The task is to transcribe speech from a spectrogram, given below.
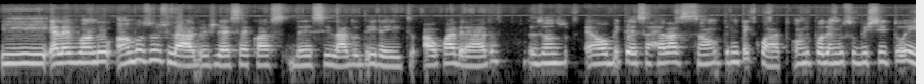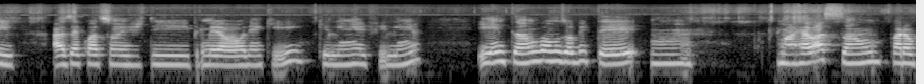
e elevando ambos os lados dessa desse lado direito ao quadrado, nós vamos é, obter essa relação 34, onde podemos substituir as equações de primeira ordem aqui, que linha e filinha, e então vamos obter um, uma relação para o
